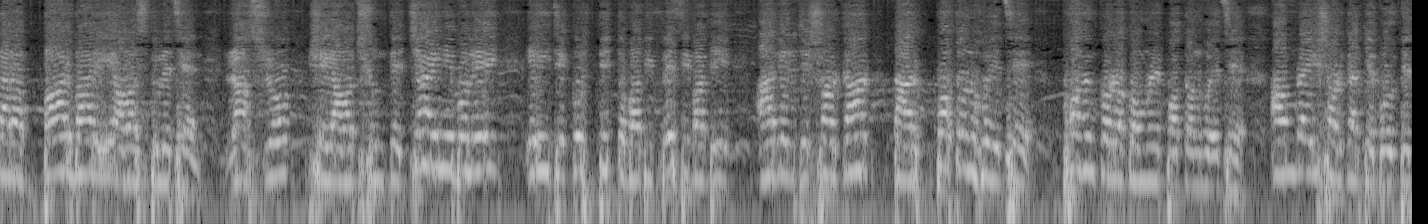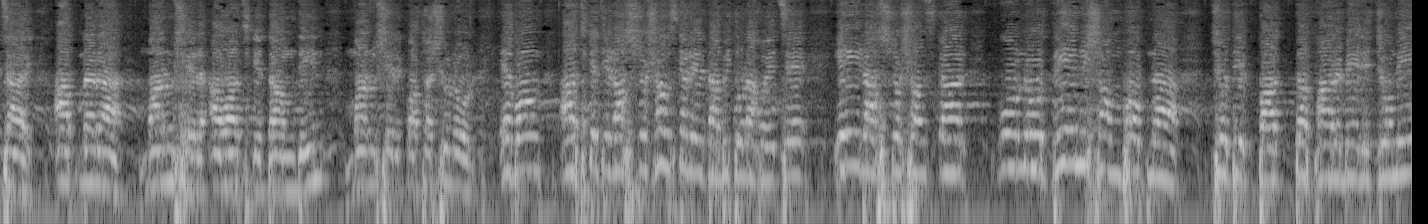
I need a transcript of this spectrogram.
তারা বারবার এই আওয়াজ তুলেছেন। রাষ্ট্র সেই আওয়াজ শুনতে চায়নি বলেই এই যে কর্তৃত্ববাদী, ফেসিবাদী, আগের যে সরকার, তার পতন হয়েছে। ভয়ঙ্কর রকমের পতন হয়েছে। আমরা এই সরকারকে বলতে চাই, আপনারা মানুষের আওয়াজকে দাম দিন, মানুষের কথা শুনুন। এবং আজকে যে রাষ্ট্র সংস্কারের দাবি তোলা হয়েছে, এই রাষ্ট্র সংস্কার কোনো দিন সম্ভব না। যদি বাগদা ফার্মের জমি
